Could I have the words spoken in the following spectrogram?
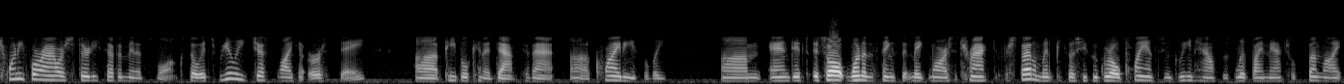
24 hours, 37 minutes long. So it's really just like an Earth day. Uh, people can adapt to that uh, quite easily. Um, and it's, it's all one of the things that make Mars attractive for settlement because you could grow plants in greenhouses lit by natural sunlight,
